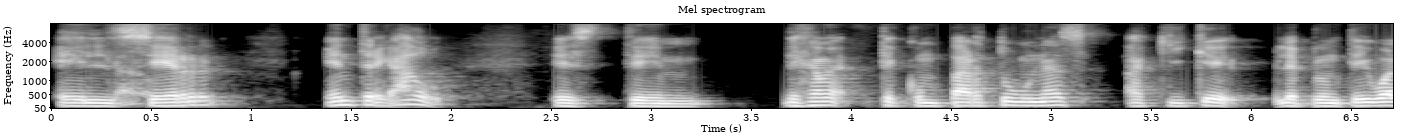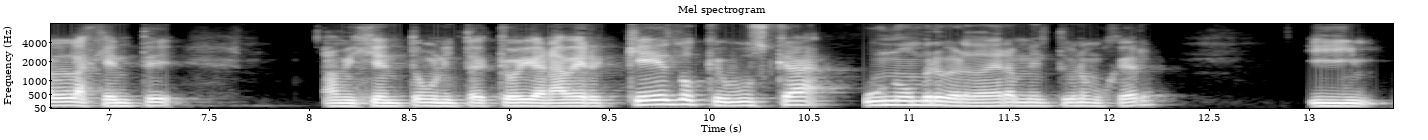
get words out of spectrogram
el ser entregado. Este, déjame, te comparto unas aquí que le pregunté igual a la gente, a mi gente bonita, que oigan, a ver, ¿qué es lo que busca un hombre verdaderamente, una mujer? Y,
